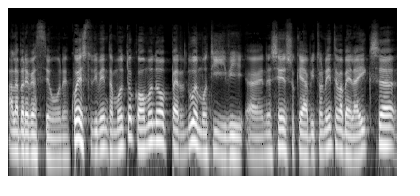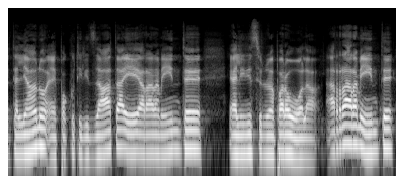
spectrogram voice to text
all'abbreviazione. Questo diventa molto comodo per due motivi eh, nel senso che abitualmente vabbè, la X italiano è poco utilizzata e raramente è all'inizio di una parola. Raramente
